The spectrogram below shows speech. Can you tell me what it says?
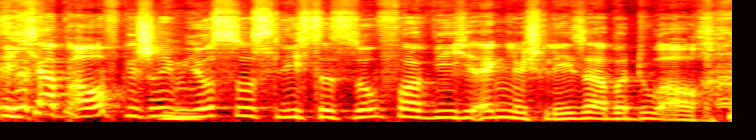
ich habe aufgeschrieben, Justus liest es so vor, wie ich Englisch lese, aber du auch.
